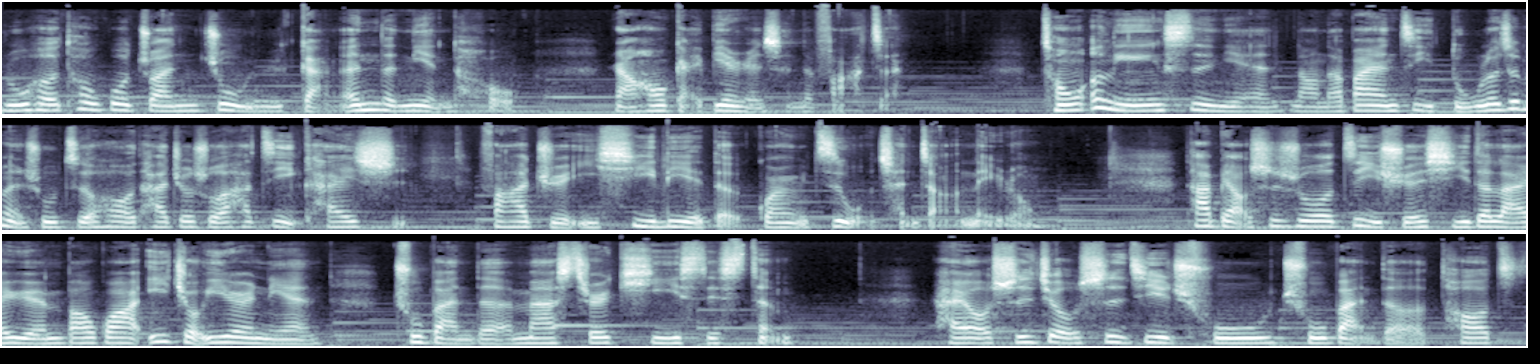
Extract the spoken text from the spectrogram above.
如何透过专注于感恩的念头，然后改变人生的发展。从二零零四年，朗达·拜恩自己读了这本书之后，他就说他自己开始发掘一系列的关于自我成长的内容。他表示说自己学习的来源包括一九一二年出版的《Master Key System》，还有十九世纪初出版的《Thoughts》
